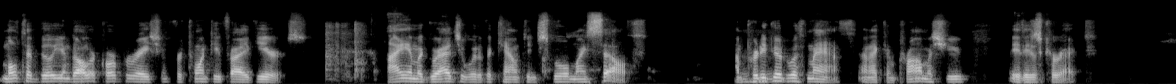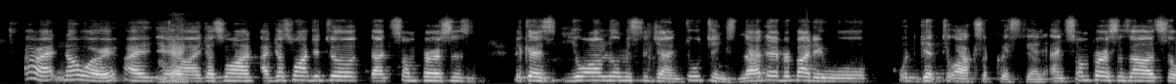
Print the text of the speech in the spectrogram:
multi-billion-dollar corporation, for 25 years. I am a graduate of accounting school myself. I'm pretty Mhm. good with math, and I can promise you it is correct. All right, no worry. I you Okay. know I just want I just wanted to that some persons because you all know Mr. John, two things. Not everybody who would get to ask a question, and some persons also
